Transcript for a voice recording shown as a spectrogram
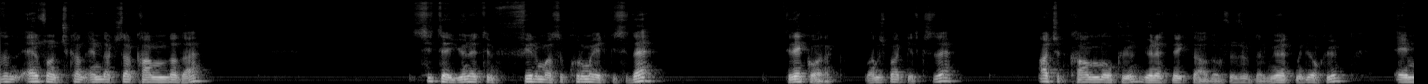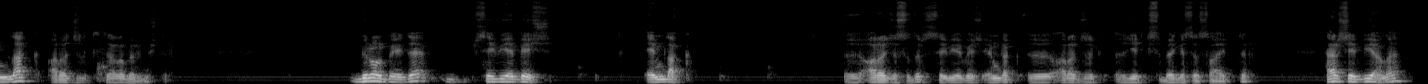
Zaten en son çıkan emlakçılar kanununda da site yönetim firması kurma yetkisi de direkt olarak danışmanlık yetkisi de açık kanunu okuyun. Yönetmelik daha doğrusu özür dilerim. Yönetmeliği okuyun. Emlak aracılıklara verilmiştir. Birol Bey de seviye 5 emlak e, aracısıdır. Seviye 5 emlak e, aracılık e, yetkisi belgesine sahiptir. Her şey bir yana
